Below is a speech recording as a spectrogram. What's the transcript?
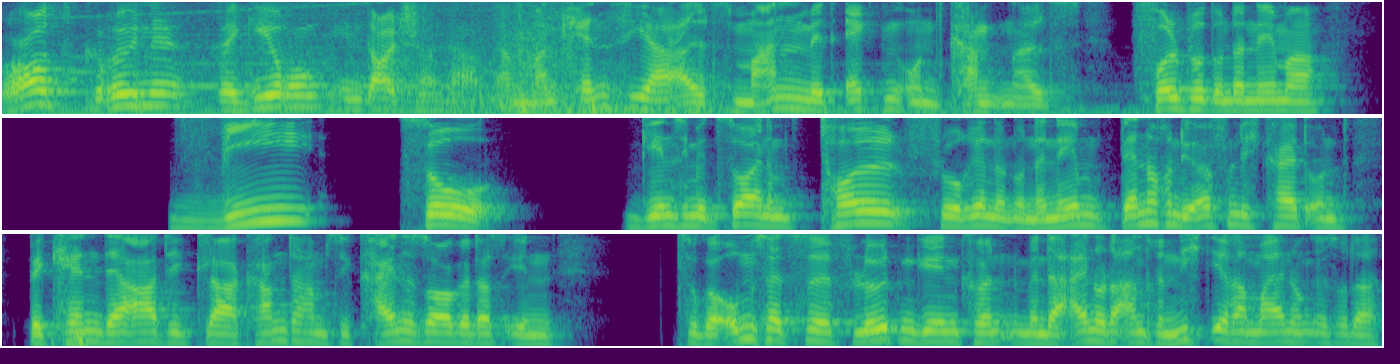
rot-grüne Regierung in Deutschland haben. Man kennt Sie ja als Mann mit Ecken und Kanten, als Vollblutunternehmer. Wie so gehen Sie mit so einem toll florierenden Unternehmen dennoch in die Öffentlichkeit und bekennen derartig klar Kante? Haben Sie keine Sorge, dass Ihnen sogar Umsätze flöten gehen könnten, wenn der ein oder andere nicht Ihrer Meinung ist? Oder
